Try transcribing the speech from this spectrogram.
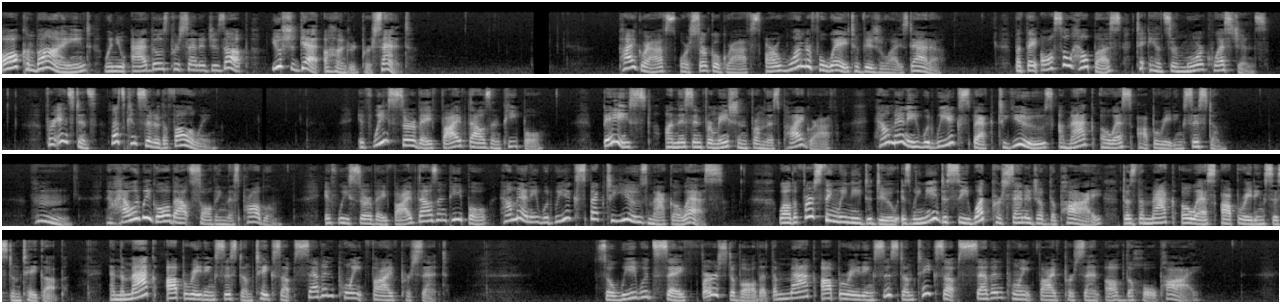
All combined, when you add those percentages up, you should get 100%. Pie graphs or circle graphs are a wonderful way to visualize data, but they also help us to answer more questions. For instance, let's consider the following. If we survey 5,000 people, based on this information from this pie graph, how many would we expect to use a Mac OS operating system? Hmm, now how would we go about solving this problem? If we survey 5,000 people, how many would we expect to use Mac OS? Well, the first thing we need to do is we need to see what percentage of the pie does the Mac OS operating system take up and the Mac operating system takes up 7.5%. So we would say, first of all, that the Mac operating system takes up 7.5% of the whole pie.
